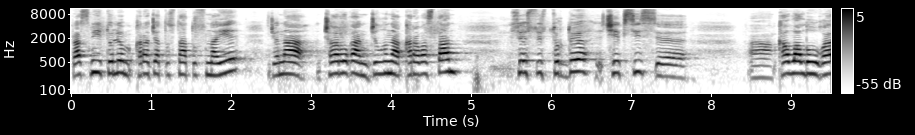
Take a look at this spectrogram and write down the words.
расмий төлөм каражаты статусуна ээ жана чыгарылган жылына карабастан сөзсүз түрдө чексиз кабыл алууга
